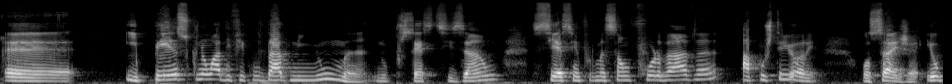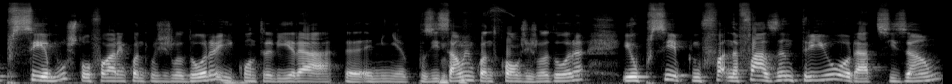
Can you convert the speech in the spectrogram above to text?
Uh, e penso que não há dificuldade nenhuma no processo de decisão se essa informação for dada a posteriori. Ou seja, eu percebo, estou a falar enquanto legisladora e contrariará uh, a minha posição enquanto co-legisladora, eu percebo que no, na fase anterior à decisão,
